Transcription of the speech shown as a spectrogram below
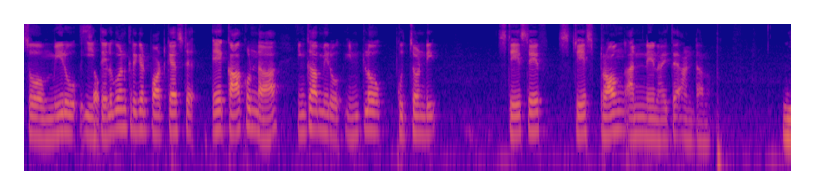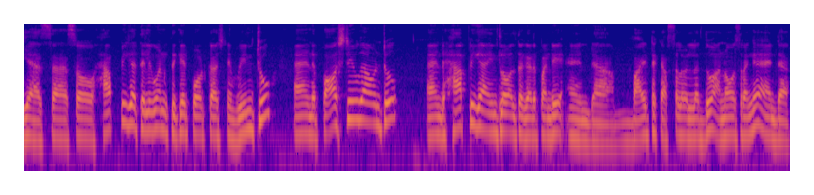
సో మీరు ఈ తెలుగు వన్ క్రికెట్ పాడ్కాస్ట్ ఏ కాకుండా ఇంకా మీరు ఇంట్లో కూర్చోండి. స్టే సేఫ్ స్టే స్ట్రాంగ్ అని నేనైతే అంటాను. ఎస్ సో హ్యాపీగా తెలుగు వన్ క్రికెట్ పాడ్కాస్ట్ని వింటూ అండ్ పాజిటివ్గా ఉంటూ అండ్ హ్యాపీగా ఇంట్లో వాళ్ళతో గడపండి అండ్ బయటకు అస్సలు వెళ్ళొద్దు అనవసరంగా and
